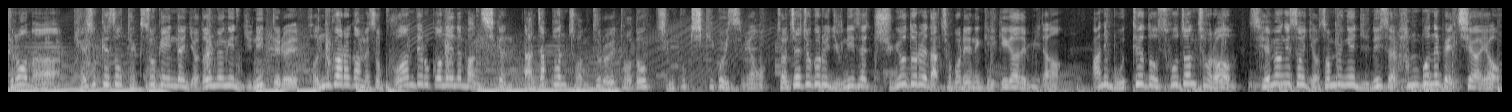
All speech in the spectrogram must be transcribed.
그러나 계속해서 deck 속에 있는 8명의 유닛들을 번갈아 가면서 무한대로 꺼내는 방식은 난잡한 전투를 더더욱 증폭시키고 있으며 전체적으로 유닛의 중요도를 낮춰버리는 계기가 됩니다 아니 못해도 소전처럼 3명에서 6명의 유닛을 한 번에 배치하여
